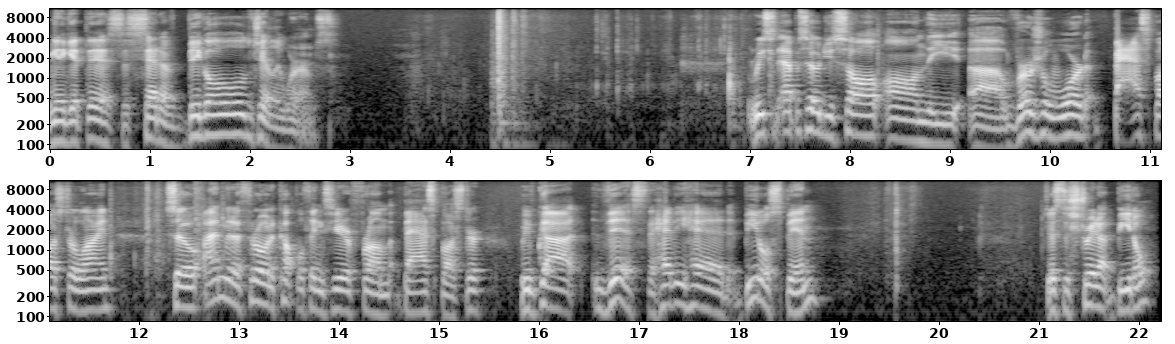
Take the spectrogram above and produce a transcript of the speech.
I'm gonna get this, a set of big old jelly worms. Recent episode you saw on the uh, Virgil Ward Bass Buster line. So I'm gonna throw in a couple things here from Bass Buster. We've got this, the heavy head beetle spin. Just a straight up beetle.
